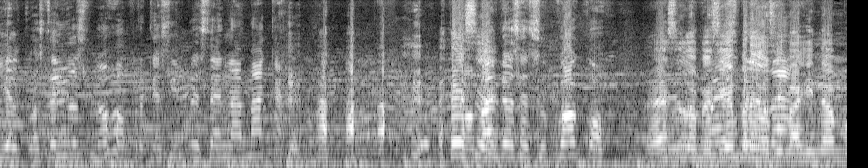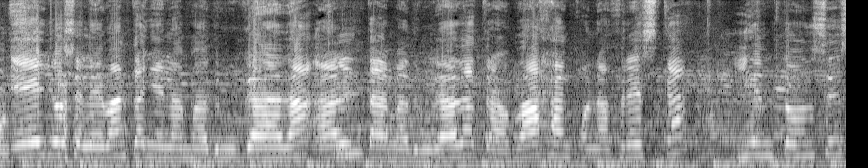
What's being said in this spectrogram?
Y el costeño es flojo porque siempre está en la hamaca, tomándose su coco. Eso es lo que siempre nos imaginamos. Ellos se levantan en la madrugada, alta madrugada, trabajan con la fresca y entonces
